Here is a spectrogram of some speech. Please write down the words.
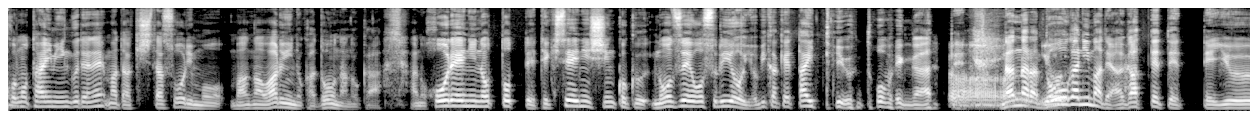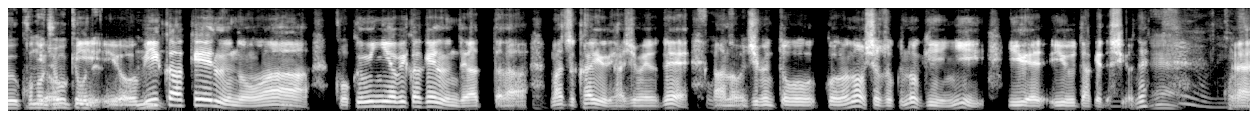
このタイミングでねまた岸田総理も間が悪いのかどうなのかあの法令にのっとって適正に申告納税をするよう呼びかけたいっていう答弁があってなんなら動画にまで上がっててっていうこの状況で。呼び呼びかけるのは、国民に呼びかけるんであったら、まず会より始めるで、あの自分ところの所属の議員に言え言うだけですよね。ね。ここれれ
